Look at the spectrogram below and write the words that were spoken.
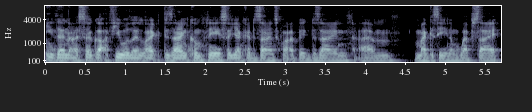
You then also got a few other like design companies. So Yanko Design is quite a big design um, magazine and website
